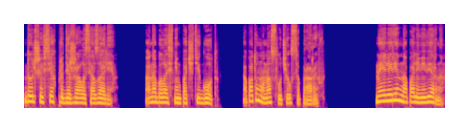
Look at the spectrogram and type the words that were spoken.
Дольше всех продержалась Азалия. Она была с ним почти год, а потом у нас случился прорыв. На Элерен напали Виверна,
